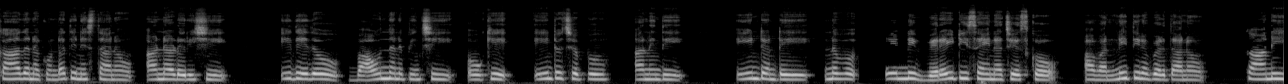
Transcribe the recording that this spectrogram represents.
కాదనకుండా తినేస్తాను అన్నాడు రిషి. ఇదేదో బాగుందనిపించి ఓకే ఏంటో చెప్పు అనింది. ఏంటంటే నువ్వు ఎన్ని వెరైటీస్ అయినా చేసుకో అవన్నీ తినబెడతాను కానీ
